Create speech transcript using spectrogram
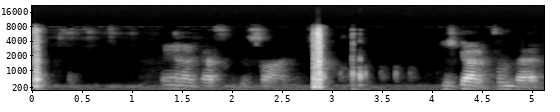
that. And I got some Dasani. Just got it from that.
